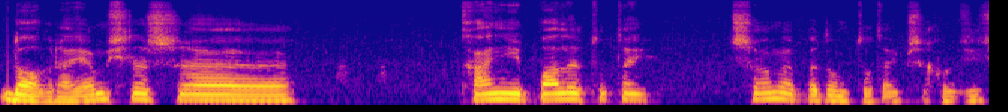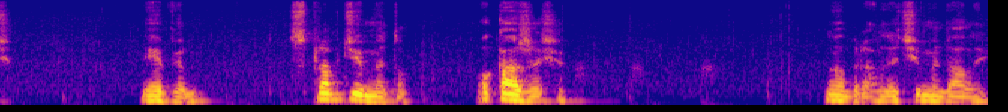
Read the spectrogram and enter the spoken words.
Dobra, ja myślę, że kanibale tutaj, czy one będą tutaj przychodzić? Nie wiem. Sprawdzimy to. Okaże się. Dobra, lecimy dalej.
